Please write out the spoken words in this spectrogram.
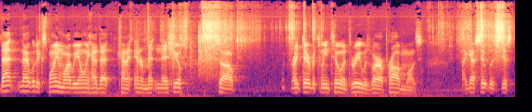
that that would explain why we only had that kind of intermittent issue. So right there between two and three was where our problem was. I guess it was just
